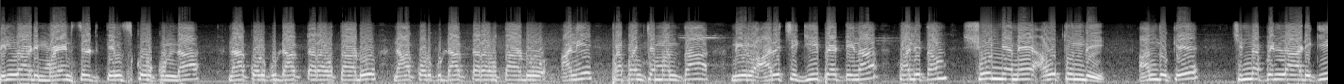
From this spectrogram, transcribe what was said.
పిల్లాడి మైండ్ సెట్ తెలుసుకోకుండా నా కొడుకు డాక్టర్ అవుతాడు నా కొడుకు డాక్టర్ అవుతాడు అని ప్రపంచమంతా మీరు అరిచి గీపెట్టిన ఫలితం శూన్యమే అవుతుంది. అందుకే చిన్న పిల్లాడికి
